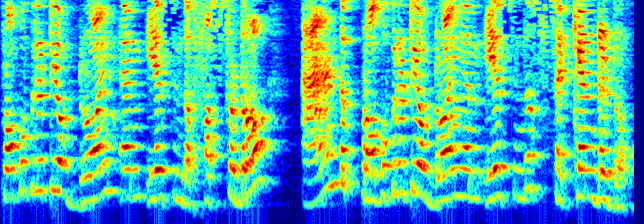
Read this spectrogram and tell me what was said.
probability of drawing an ace in the first draw and probability of drawing an ace in the second draw.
